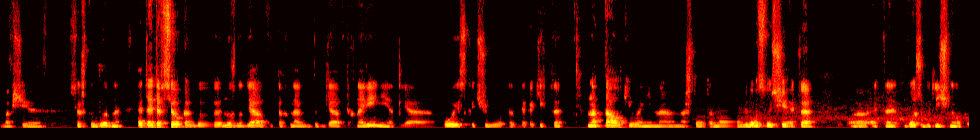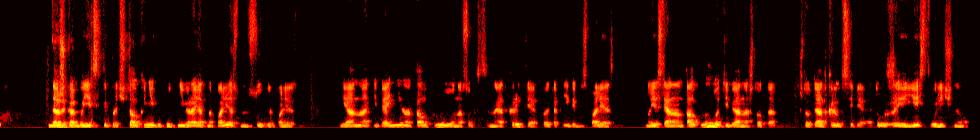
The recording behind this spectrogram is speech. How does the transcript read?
вообще все что угодно. Это, это все как бы нужно для, вдохнов, для вдохновения, для поиска чего-то, для каких-то наталкиваний на, на что-то. Но в любом случае это, э, это, это должен быть личный опыт даже как бы, если ты прочитал книгу какую-то невероятно полезную, супер полезную, и она тебя не натолкнула на собственное открытие, то эта книга бесполезна. Но если она натолкнула тебя на что-то, что ты открыл в себе, это уже и есть твой личный опыт.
